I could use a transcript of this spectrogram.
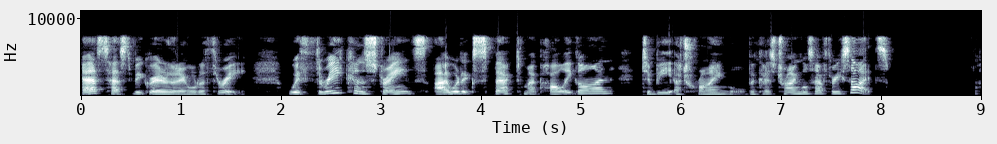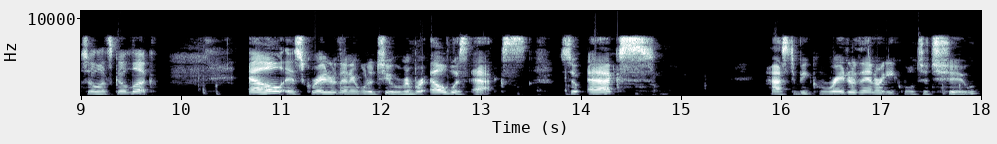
S has to be greater than or equal to 3. With three constraints, I would expect my polygon to be a triangle because triangles have three sides. So let's go look. L is greater than or equal to 2. Remember, L was x. So x has to be greater than or equal to 2.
